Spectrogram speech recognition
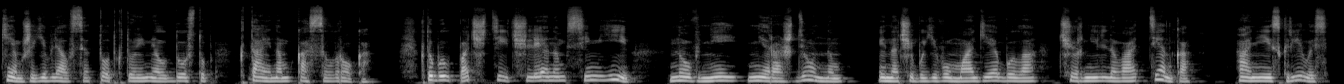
Кем же являлся тот, кто имел доступ к тайнам Касл-Рока? Кто был почти членом семьи, но в ней нерожденным, иначе бы его магия была чернильного оттенка, а не искрилась,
